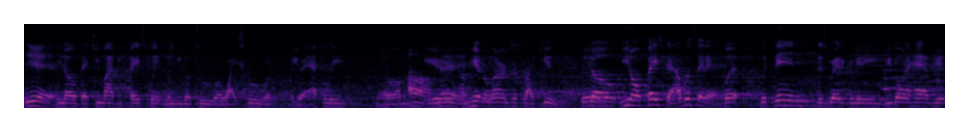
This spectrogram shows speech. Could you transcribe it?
Yeah. You know that you might be faced with when you go to a white school where, where you're an athlete. You know, I'm Oh, here. man. I'm here to learn just like you. You know, you don't face that. I will say that. But within this greater community, you're gonna have your,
